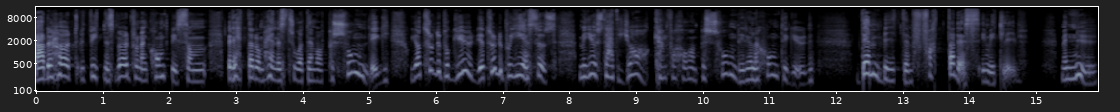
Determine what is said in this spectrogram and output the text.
Jag hade hört ett vittnesbörd från en kompis som berättade om hennes tro att den var personlig. Jag trodde på Gud, jag trodde på Jesus. Men just det att jag kan få ha en personlig relation till Gud. Den biten fattades i mitt liv. Men nu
